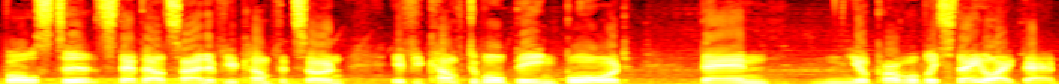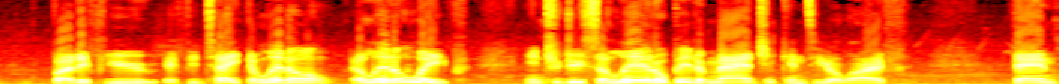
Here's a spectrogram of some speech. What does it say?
balls to step outside of your comfort zone. If you're comfortable being bored, then you'll probably stay like that. But if you if you take a little a little leap, introduce a little bit of magic into your life, then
